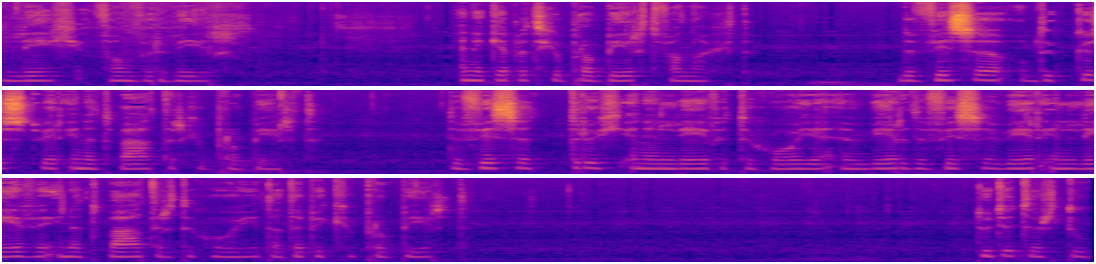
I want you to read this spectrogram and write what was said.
leeg van verweer. En ik heb het geprobeerd vannacht. De vissen op de kust weer in het water geprobeerd. De vissen terug in hun leven te gooien en weer de vissen weer in leven in het water te gooien, dat heb ik geprobeerd. Doet het ertoe?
